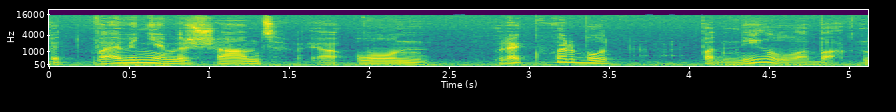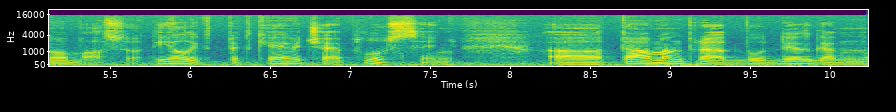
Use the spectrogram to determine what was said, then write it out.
Bet vai viņiem ir šāds? Ja? Un reku varbūt pat Nīlu labāk nobalsot, ielikt pēc Kevičai plusiņu. Tā, manuprāt, būtu diezgan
